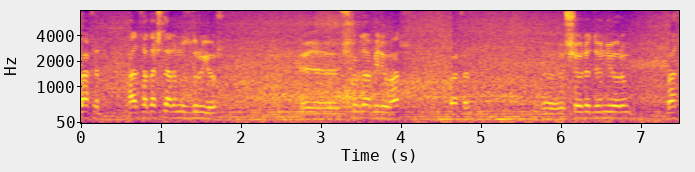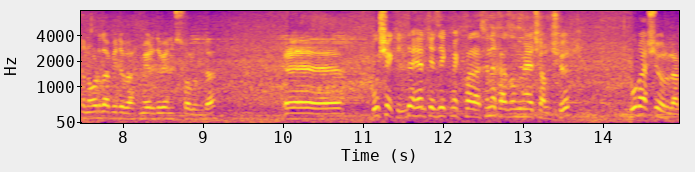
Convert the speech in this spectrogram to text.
bakın arkadaşlarımız duruyor. Ee, şurada biri var. Bakın. Ee, şöyle dönüyorum. Bakın orada biri var merdivenin solunda. Ee, bu şekilde herkes ekmek parasını kazanmaya çalışıyor. Uğraşıyorlar.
